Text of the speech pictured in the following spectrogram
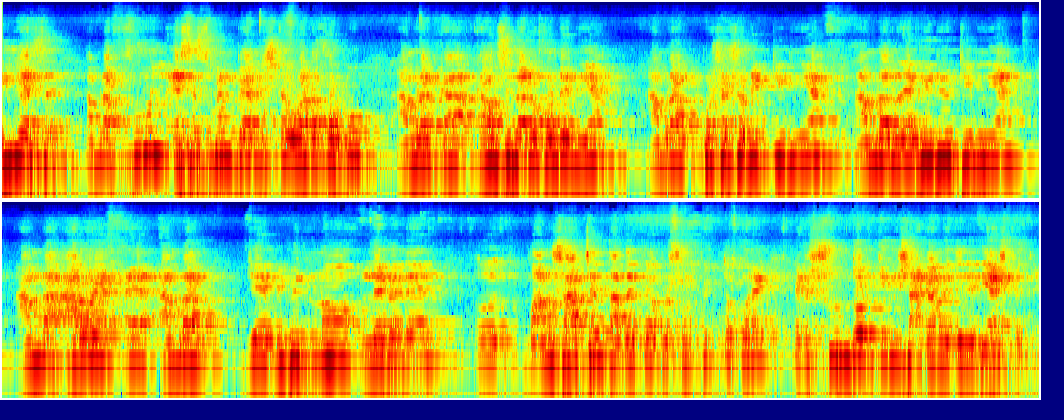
রিএস আমরা ফুল অ্যাসেসমেন্ট বিয়াল্লিশটা ওয়ার্ডে করব। আমরা কাউন্সিলর হোল্ডে নিয়ে আমরা প্রশাসনিক টিম নিয়ে আমরা রেভিনিউ টিম নিয়ে আমরা আরও আমরা যে বিভিন্ন লেভেলের মানুষ আছেন তাদেরকে আমরা সম্পৃক্ত করে একটা সুন্দর জিনিস আগামী দিনে নিয়ে আসতে চাই।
